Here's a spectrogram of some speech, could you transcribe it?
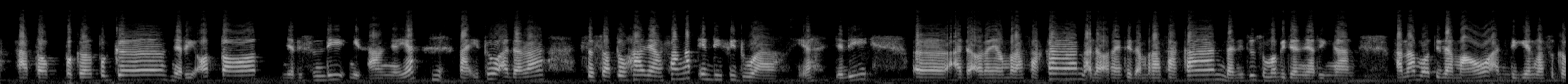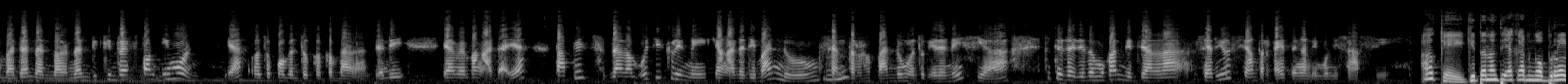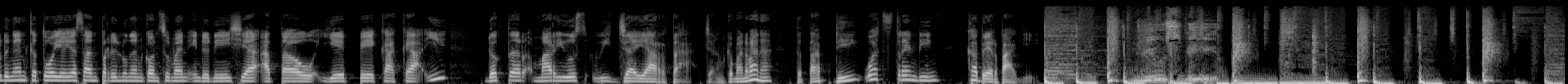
pegel-pegel, nyeri otot, nyeri sendi misalnya ya. ya. Nah, itu adalah sesuatu hal yang sangat individual ya. Jadi uh, ada orang yang merasakan, ada orang yang tidak merasakan dan itu semua gejalanya ringan. Karena mau tidak mau antigen masuk ke badan dan dan bikin respon imun ya untuk membentuk kekebalan. Jadi ya memang ada ya. Tapi dalam uji klinik yang ada di Bandung, hmm. Center Bandung untuk Indonesia, itu tidak ditemukan gejala serius yang terkait dengan imunisasi. Oke, kita nanti akan ngobrol dengan Ketua Yayasan Perlindungan Konsumen Indonesia atau YPKKI, Dr. Marius Wijayarta. Jangan ke mana-mana, tetap di What's Trending KBR Pagi. Newsbeat.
